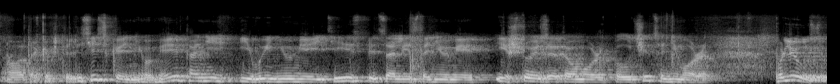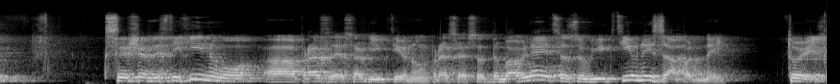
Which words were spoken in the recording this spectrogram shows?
Вот, а капиталистическое не умеют они, и вы не умеете, и специалисты не умеют. И что из этого может получиться, не может. Плюс к совершенно стихийному а, процессу, объективному процессу добавляется субъективный западный. То есть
